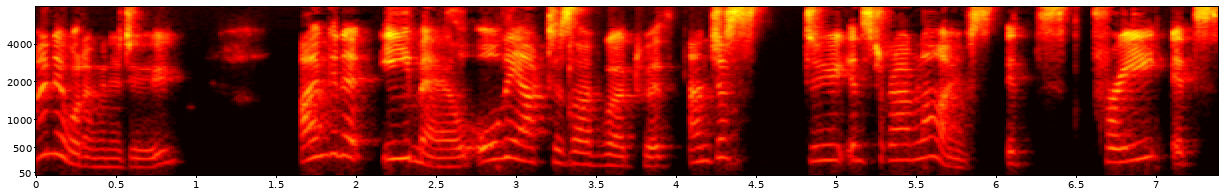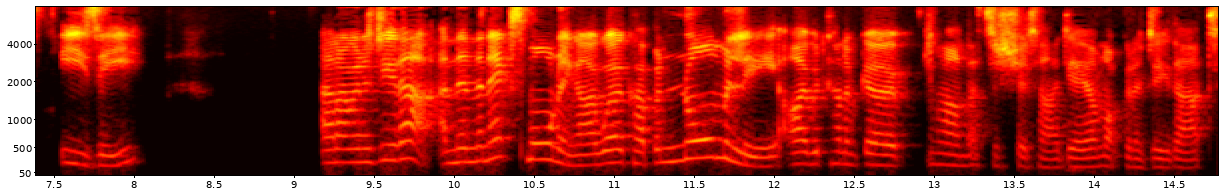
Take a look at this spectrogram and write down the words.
I know what I'm going to do. I'm going to email all the actors I've worked with and just do Instagram lives. It's free, it's easy, and I'm going to do that. And then the next morning I woke up and normally I would kind of go, oh, that's a shit idea. I'm not going to do that.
